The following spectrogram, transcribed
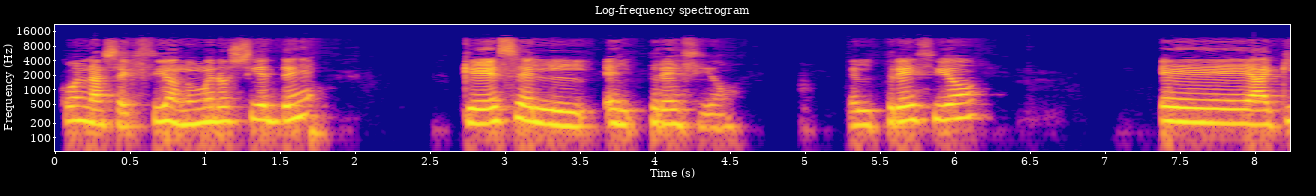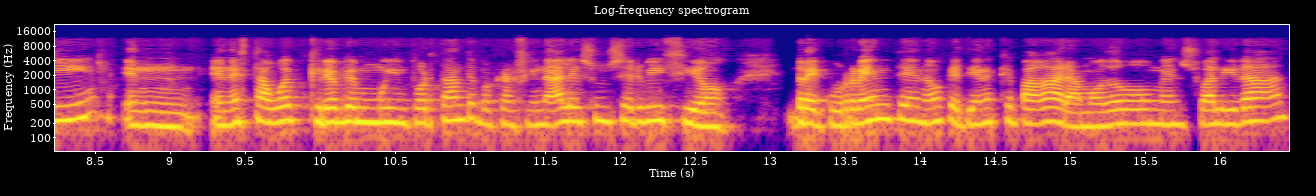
con la sección número 7, que es el, el precio. El precio eh, aquí, en, esta web, creo que es muy importante porque al final es un servicio recurrente ¿no? que tienes que pagar a modo mensualidad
